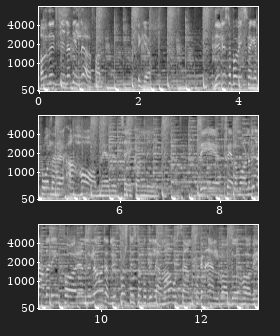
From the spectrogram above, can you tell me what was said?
Ja, men det är fina bilder i alla fall, tycker jag. Du lyssnar på Mix Megapol. Det här är Aha med Take On Me. Det är fredag morgon och vi laddar inför en lördag. Vi först lyssnar på Dilemma och sen klockan 11 då hör vi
